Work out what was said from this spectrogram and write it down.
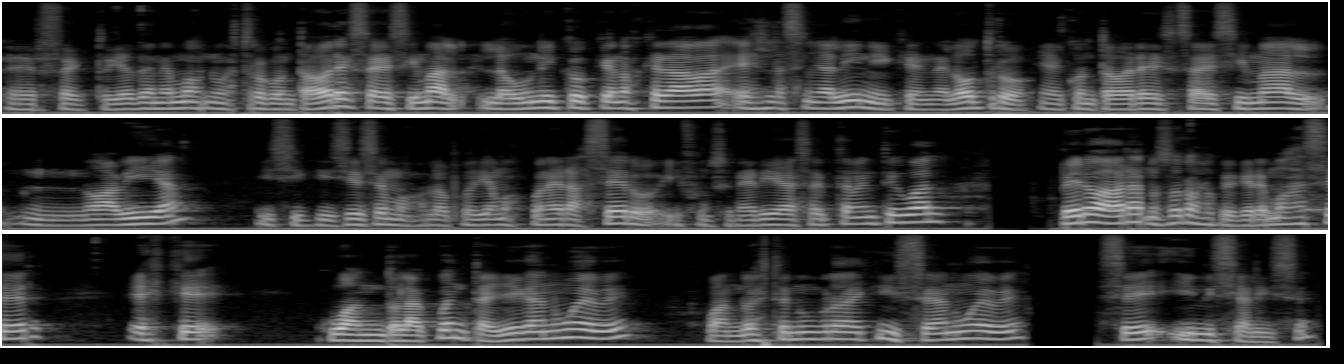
Perfecto, ya tenemos nuestro contador hexadecimal. Lo único que nos quedaba es la señal INI, que en el otro, en el contador hexadecimal, no había. Y si quisiésemos, lo podríamos poner a cero y funcionaría exactamente igual. Pero ahora nosotros lo que queremos hacer es que cuando la cuenta llegue a 9, cuando este número de aquí sea 9, se inicialice.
